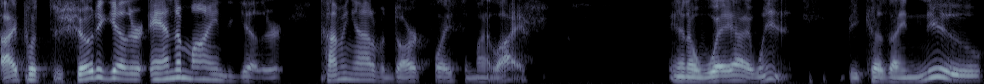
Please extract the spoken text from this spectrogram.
I put the show together and the mine together, coming out of a dark place in my life. And away I went because I knew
